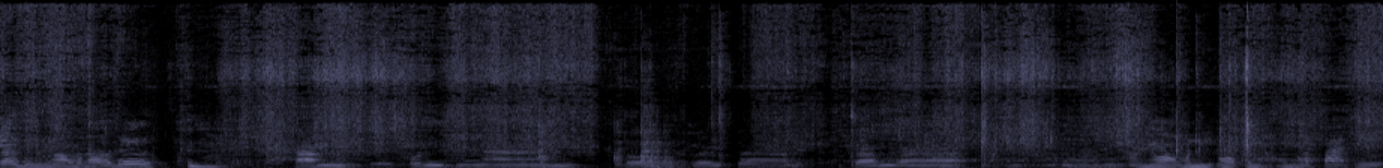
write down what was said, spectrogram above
เจ้าดึงย่องมันออกเด้อทางคนที่งามขอเลยตามตามว่าเอาย่องมันออกเอาหัวปาดเถอะ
